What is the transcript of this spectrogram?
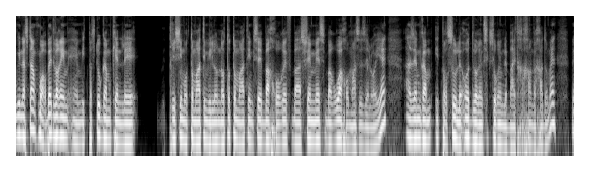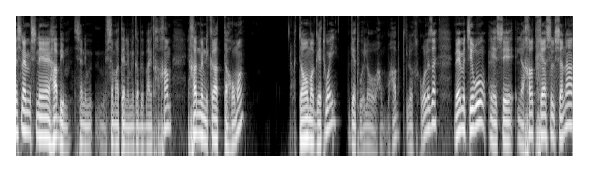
מן הסתם כמו הרבה דברים, הם התפשטו גם כן תרישים אוטומטיים וילונות אוטומטיים שבחורף בשמש ברוח או מה שזה לא יהיה. אז הם גם התפרסו לעוד דברים שקשורים לבית חכם וכדומה. ויש להם שני האבים שאני שמעתי עליהם לגבי בית חכם. אחד מהם נקרא תהומה. תהומה גטווי גטווי לא האב לא איך קוראים לזה. והם הצהירו אה, שלאחר דחייה של שנה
